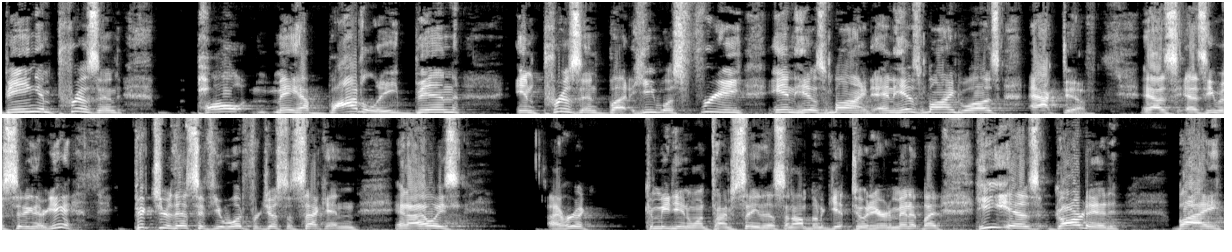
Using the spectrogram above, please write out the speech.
being imprisoned, Paul may have bodily been in prison, but he was free in his mind, and his mind was active as, as he was sitting there. You picture this, if you would, for just a second. And I always, I heard a comedian one time say this, and I'm going to get to it here in a minute, but he is guarded by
